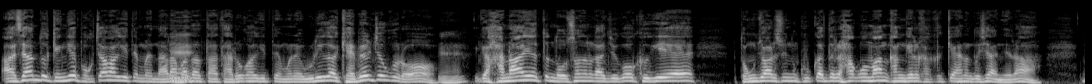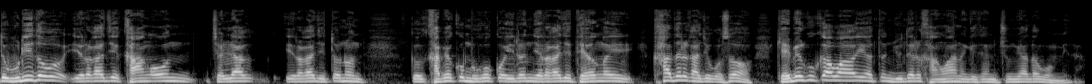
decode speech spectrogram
아세안도 굉장히 복잡하기 때문에 나라마다 예. 다 다르고 하기 때문에 우리가 개별적으로 예. 그러니까 하나의 어떤 노선을 가지고 거기에 동조할 수 있는 국가들하고만 관계를 가깝게 하는 것이 아니라 또 우리도 여러 가지 강온 전략 여러 가지 또는 그 가볍고 무겁고 이런 여러 가지 대응의 카드를 가지고서 개별 국가와의 어떤 유대를 강화하는 게좀 중요하다고 봅니다.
